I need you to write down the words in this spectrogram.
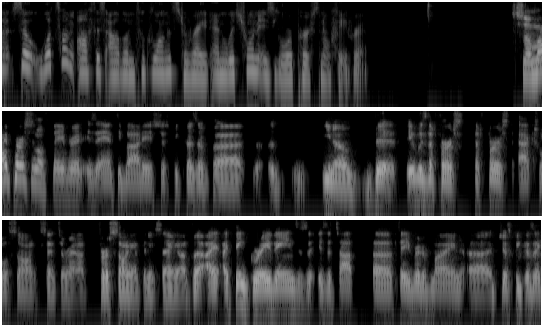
Uh, so, what song off this album took longest to write, and which one is your personal favorite? So my personal favorite is Antibodies, just because of uh, you know the it was the first the first actual song sent around, first song Anthony sang on. But I, I think Gray Veins is a, is a top uh, favorite of mine, uh, just because I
